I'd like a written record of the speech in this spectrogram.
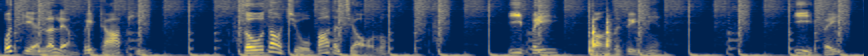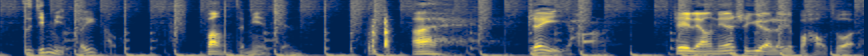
我点了两杯扎啤，走到酒吧的角落，一杯放在对面，一杯自己抿了一口，放在面前。唉，这一行，这两年是越来越不好做了，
